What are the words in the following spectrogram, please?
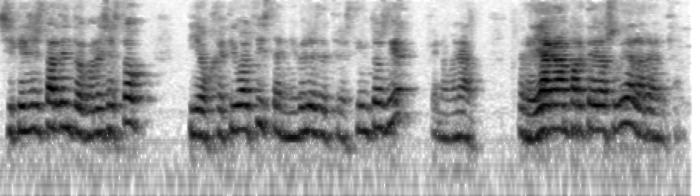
si quieres estar dentro con ese stop y objetivo alcista en niveles de 310, fenomenal. Pero ya gran parte de la subida la. Hmm.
